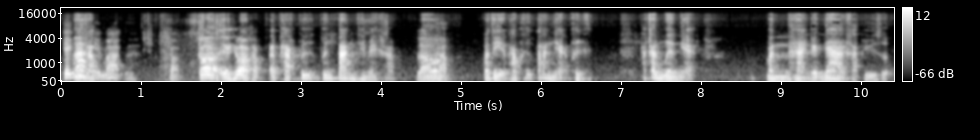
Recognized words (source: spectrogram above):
เก่งมากนะครับเก่งมาก ครับ ก็อย่างที่บอกครับเอ่อพักเพิ่งเพิ่งตั้งใช่ไหมครับ แล้วครับปกติพักเพิ่งตั้งเนี่ยคือพักการเมืองเนี่ย มันห่างกันยากครับพี่วิสุทธ์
